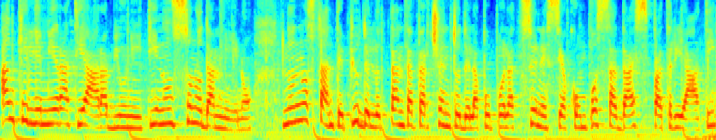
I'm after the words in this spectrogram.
Anche gli Emirati Arabi Uniti non sono da meno. Nonostante più dell'80% della popolazione sia composta da espatriati,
